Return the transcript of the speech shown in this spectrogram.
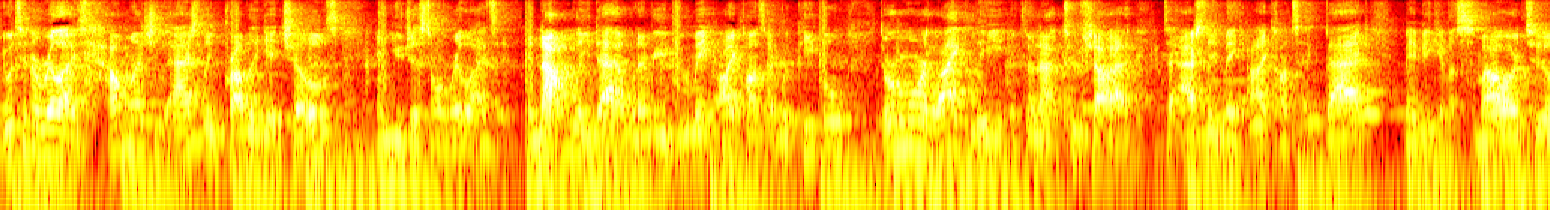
you'll tend to realize how much you actually probably get chose and you just don't realize it. And not only that, whenever you do make eye contact with people, they're more likely, if they're not too shy, to actually make eye contact back, maybe give a smile or two.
